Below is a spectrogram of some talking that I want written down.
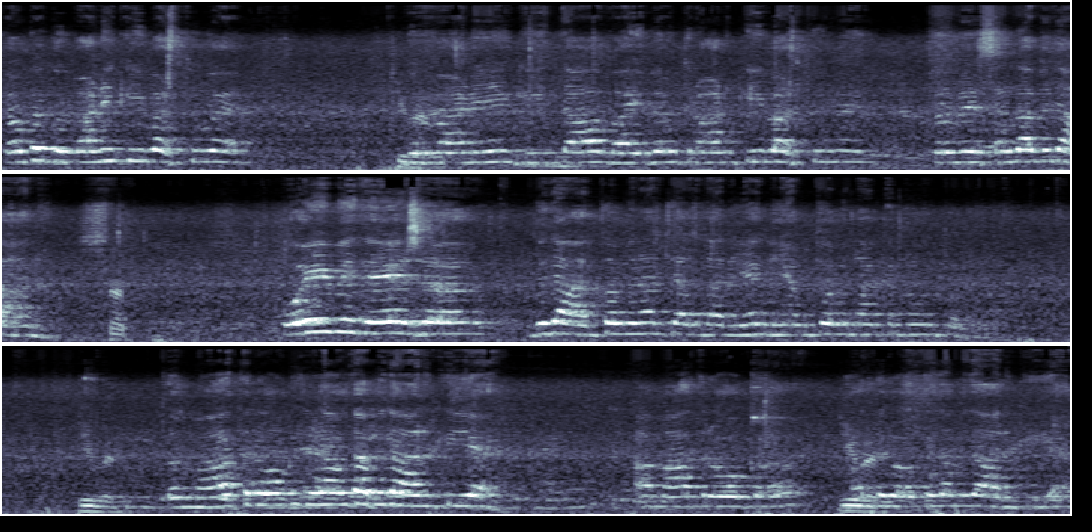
ਕਿਉਂਕਿ ਗੁਰਬਾਣੀ ਕੀ ਵਸਤੂ ਹੈ। ਗੁਰਬਾਣੀ ਗੀਤਾ ਬਾਈਬਲ ਕੁਰਾਨ ਕੀ ਵਸਤੂ ਨੇ? ਪਰਮੇਸ਼ਰ ਦਾ ਵਿਧਾਨ। ਸਤ। ਕੋਈ ਵੀ ਦੇਸ਼ ਵਿਧਾਨ ਤੋਂ ਬਿਨਾਂ ਚੱਲਦਾ ਨਹੀਂ ਹੈ ਨਿਯਮ ਤੋਂ ਬਿਨਾਂ ਕਾਨੂੰਨ ਤੋਂ ਜੀ ਬਾਤ ਤਾਂ ਮਾਤ ਰੋਗ ਜਿਹੜਾ ਉਹਦਾ ਵਿਧਾਨ ਕੀ ਹੈ? ਆ ਮਾਤ ਰੋਗ ਜੀ। ਰੋਗ ਦਾ ਵਿਧਾਨ ਕੀ ਹੈ?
